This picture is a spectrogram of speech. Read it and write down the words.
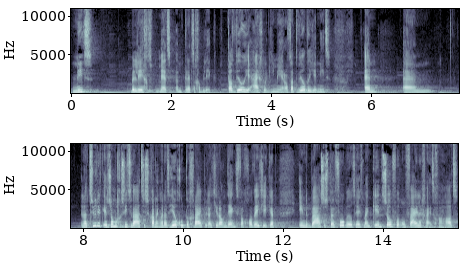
niet belicht met een prettige blik. Dat wil je eigenlijk niet meer, of dat wilde je niet. En um, natuurlijk, in sommige situaties kan ik me dat heel goed begrijpen. Dat je dan denkt van, goh, weet je, ik heb in de basis bijvoorbeeld... heeft mijn kind zoveel onveiligheid gehad.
